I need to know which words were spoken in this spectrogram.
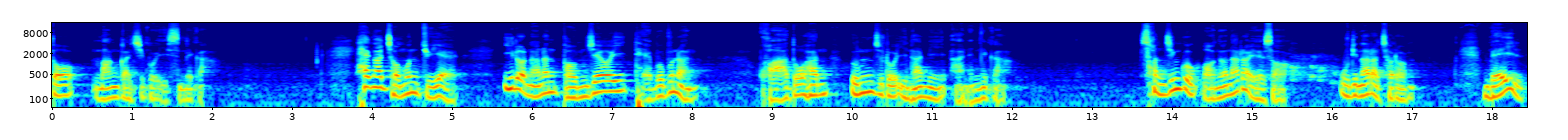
또 망가지고 있습니까? 해가 저문 뒤에 일어나는 범죄의 대부분은 과도한 음주로 인함이 아닙니까? 선진국 어느 나라에서 우리나라처럼 매일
